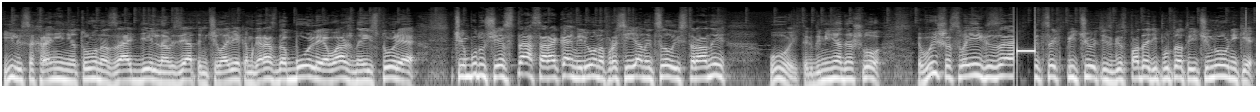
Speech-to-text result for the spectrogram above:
Или сохранение трона за отдельно взятым человеком гораздо более важная история, чем будущее 140 миллионов россиян и целой страны. Ой, так до меня дошло. Выше своих задницах печетесь, господа депутаты и чиновники,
